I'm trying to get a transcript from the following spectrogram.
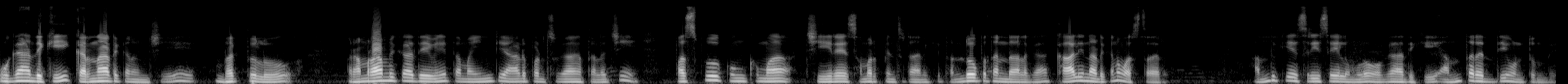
ఉగాదికి కర్ణాటక నుంచి భక్తులు భ్రమరాంబికాదేవిని తమ ఇంటి ఆడపడుచుగా తలచి పసుపు కుంకుమ చీరే సమర్పించడానికి తండోపతండాలుగా కాలినడకన వస్తారు. అందుకే శ్రీశైలంలో ఉగాదికి అంత రద్దీ ఉంటుంది.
